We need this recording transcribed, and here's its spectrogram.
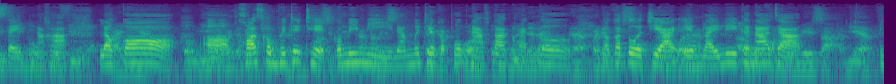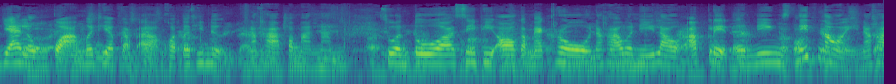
10%นะคะ แล้วก็ cost competitive ก็ไม่มีนะ เมื่อเทียบกับพวก NAFTA cracker แล้วก็ตัว GRM likely ก็น่าจะแย่ลงกว่าเมื่อเทียบกับ quarter ที่1นะคะประมาณนั้น ส่วนตัว CPALL กับ Makro นะคะ วันนี้เรา upgrade earnings นิดหน่อยนะคะ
